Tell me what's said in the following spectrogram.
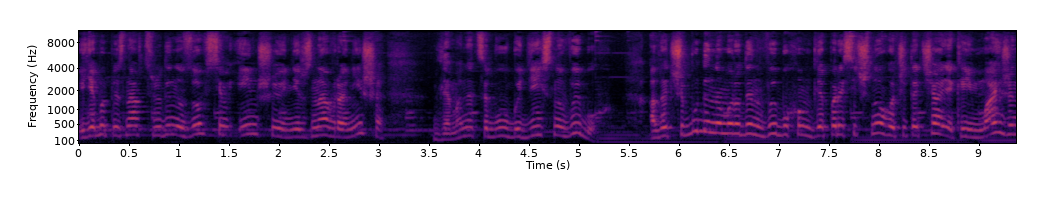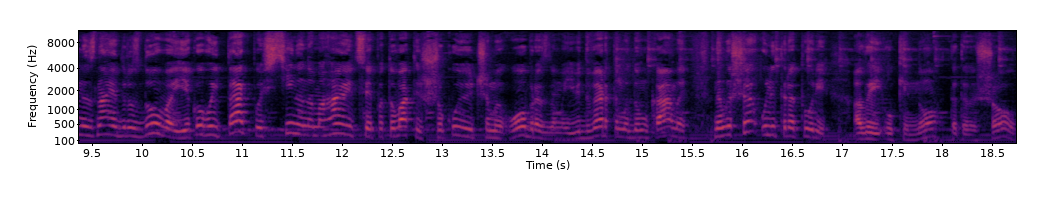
і я би пізнав цю людину зовсім іншою, ніж знав раніше, для мене це був би дійсно вибух. Але чи буде номер один вибухом для пересічного читача, який майже не знає Дроздова і якого і так постійно намагаються епатувати шокуючими образами і відвертими думками не лише у літературі, але й у кіно та телешоу?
